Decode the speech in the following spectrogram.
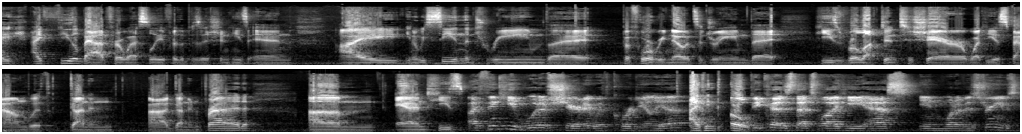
I I feel bad for Wesley for the position he's in. I you know we see in the dream that before we know it's a dream that he's reluctant to share what he has found with Gunn and uh, Gunn and Fred, um, and he's I think he would have shared it with Cordelia I think oh because that's why he asks in one of his dreams,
